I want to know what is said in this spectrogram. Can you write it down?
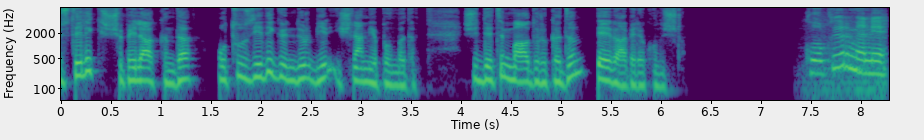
Üstelik şüpheli hakkında 37 gündür bir işlem yapılmadı. Şiddetin mağduru kadın dev habere konuştu. Korkuyorum yani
